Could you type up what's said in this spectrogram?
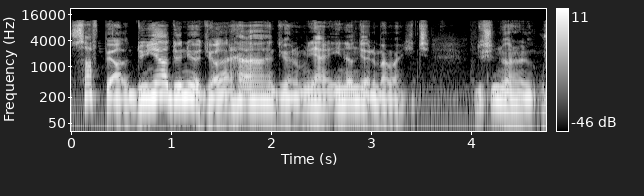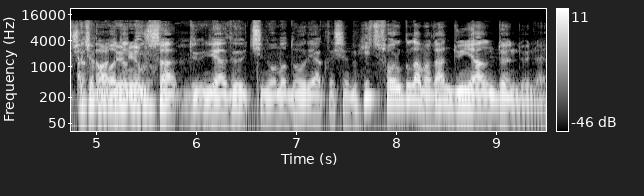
Saf bir adam. Dünya dönüyor diyorlar. Ha, diyorum. Yani inanıyorum hemen. Hiç düşünmüyorum hani uçak Acaba havada dönüyor mu? dursa dünyada için ona doğru yaklaşır mı? Hiç sorgulamadan dünyanın döndüğüne,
